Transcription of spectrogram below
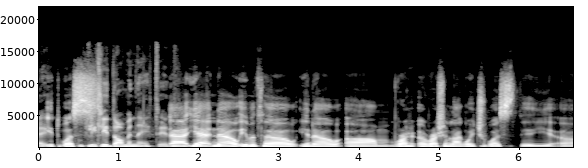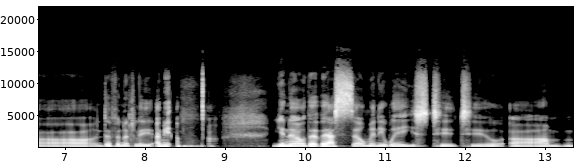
uh, it was completely dominated. Uh, yeah, no. Even though you know, um, Ru Russian language was the definitely. I mean you know that there are so many ways to to um,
